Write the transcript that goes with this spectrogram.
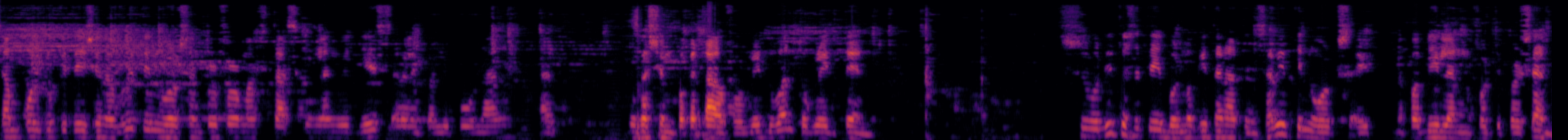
sample computation of written works and performance tasking languages, araling panlipunan, at edukasyon pagkatao for grade 1 to grade 10. So, dito sa table, makita natin sa written works ay napabilang 40%.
